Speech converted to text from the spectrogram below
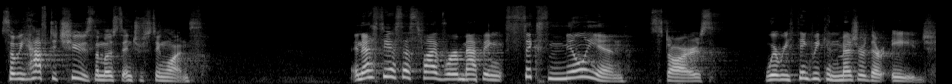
so we have to choose the most interesting ones. In SDSS 5, we're mapping 6 million stars where we think we can measure their age.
